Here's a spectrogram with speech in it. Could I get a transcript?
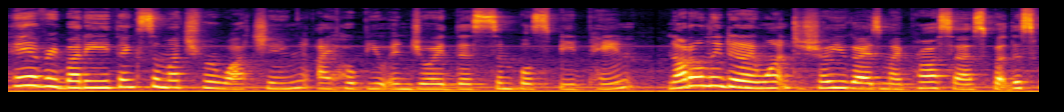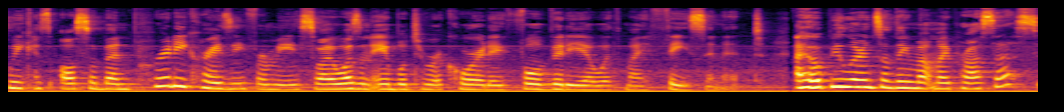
Hey everybody, thanks so much for watching. I hope you enjoyed this simple speed paint. Not only did I want to show you guys my process, but this week has also been pretty crazy for me, so I wasn't able to record a full video with my face in it. I hope you learned something about my process.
